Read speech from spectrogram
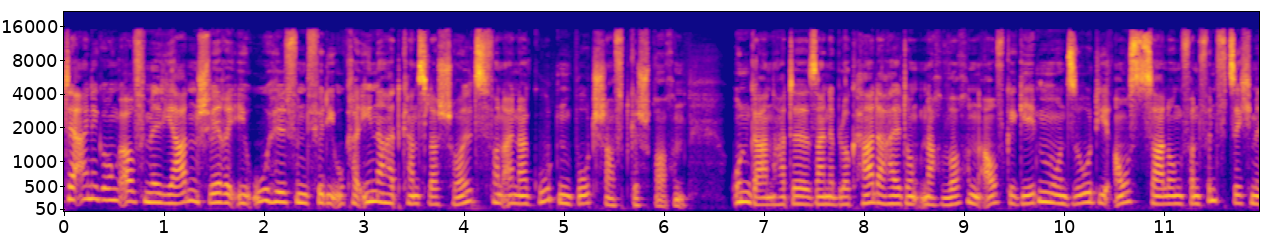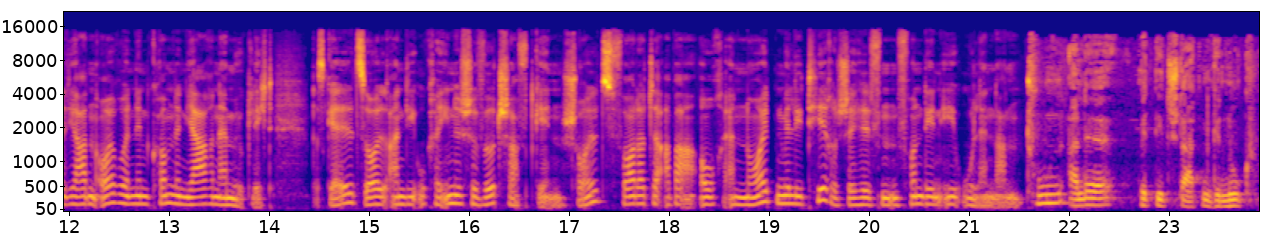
der Einigung auf milliardenschwere EU-Hilfen für die Ukraine hat Kanzler Scholz von einer guten Botschaft gesprochen. Ungarn hatte seine Blockadehaltung nach Wochen aufgegeben und so die Auszahlung von 50 Milliarden Euro in den kommenden Jahren ermöglicht. Das Geld soll an die ukrainische Wirtschaft gehen. Scholz forderte aber auch erneut militärische Hilfen von den EU-Ländern. Tun alle Mitgliedstaaten genug,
